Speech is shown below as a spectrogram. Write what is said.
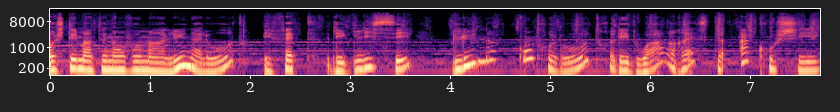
Projetez maintenant vos mains l'une à l'autre et faites-les glisser l'une contre l'autre. Les doigts restent accrochés.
